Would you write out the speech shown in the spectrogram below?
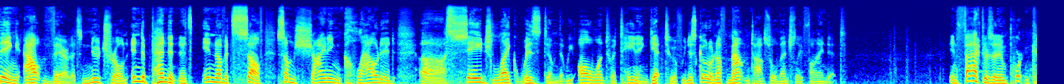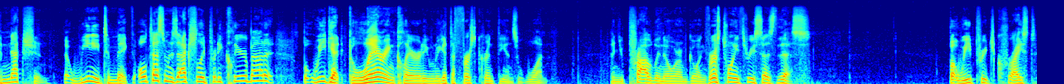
thing out there that's neutral and independent and it's in of itself, some shining, clouded, uh, sage like wisdom that we all want to attain and get to. If we just go to enough mountaintops, we'll eventually find it. In fact, there's an important connection that we need to make. The Old Testament is actually pretty clear about it, but we get glaring clarity when we get to 1 Corinthians 1. And you probably know where I'm going. Verse 23 says this But we preach Christ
